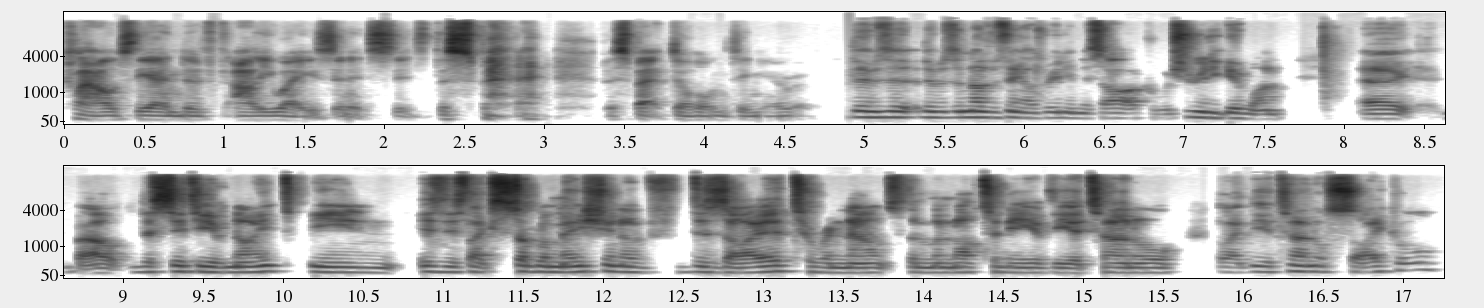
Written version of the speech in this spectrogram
clouds the end of alleyways, and it's it's the spe- the spectre haunting Europe. There was a, there was another thing I was reading this article, which is a really good one, uh, about the city of night being is this like sublimation of desire to renounce the monotony of the eternal, like the eternal cycle.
